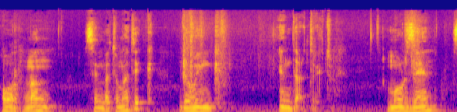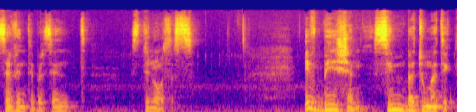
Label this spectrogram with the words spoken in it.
or non-symptomatic, doing endarterectomy more than 70% stenosis. If patient symptomatic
